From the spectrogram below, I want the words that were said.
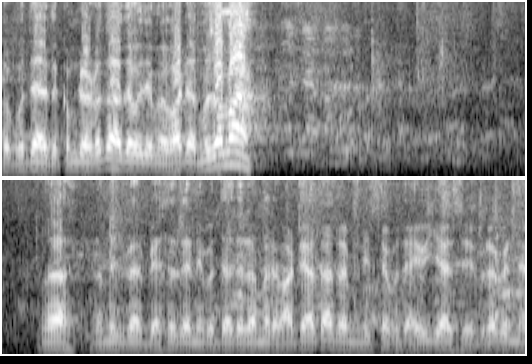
તો બધા તો કમ્પ્લીટ હતા હતા બધા વાટે. મજામાં? બધા રમેશભાઈ બેસે છે ને બધા જરા અમારે વાટે હતા તમે નીચે બધા આવી ગયા છે બરાબર ને?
